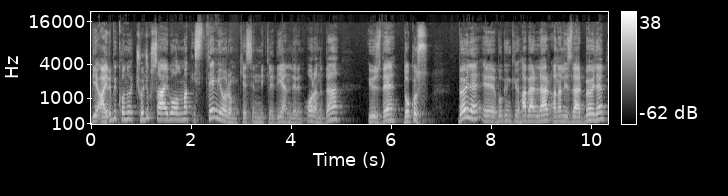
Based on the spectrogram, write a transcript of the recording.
bir ayrı bir konu. Çocuk sahibi olmak istemiyorum kesinlikle diyenlerin oranı da yüzde dokuz. Böyle e, bugünkü haberler, analizler böyle.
